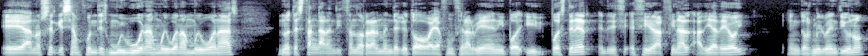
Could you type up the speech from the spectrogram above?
eh, a no ser que sean fuentes muy buenas, muy buenas, muy buenas, no te están garantizando realmente que todo vaya a funcionar bien y, pu- y puedes tener, es decir, al final, a día de hoy, en 2021,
